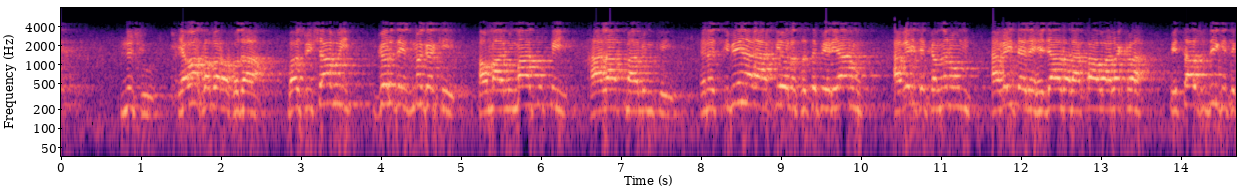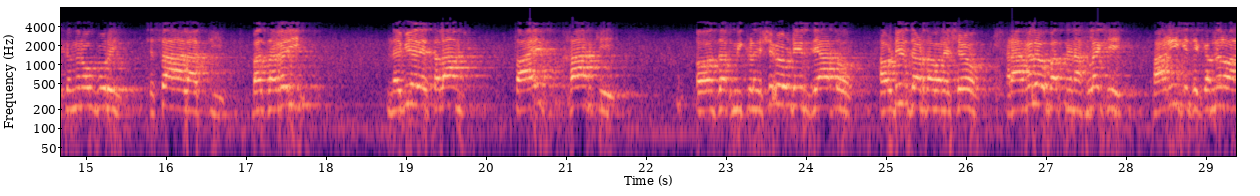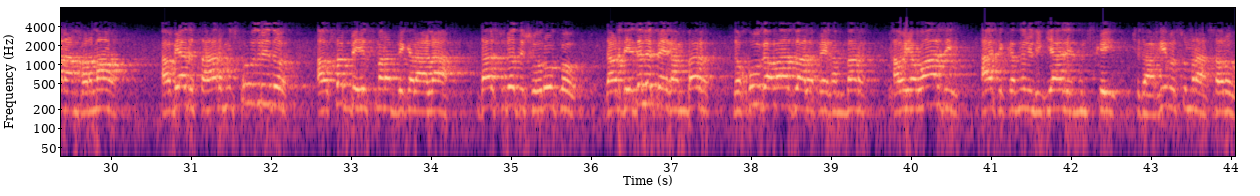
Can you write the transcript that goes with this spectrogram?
نشو یو خبره خدا بس وشاوي ګرد ازمګه کې او معلومات وکي حالات معلوم کړي نصیبین علاقه ول ست پیریانو هغه ته کمنوم هغه ته د حجاز علاقه والا کړه پتا سودی کې ته کمنو وګوري چې څه حالات دي بس هغه نبی علیہ السلام طائف خان کې او زخمی کړی شوی او ډیر زیات او ډیر دردول شوی راغله او بطن نخله کې هغه کې چې کمنو آرام فرماو او بیا د سحر مسعود ریدو او سب به اسم ربک الاعلى دا صورت شروع کو دردیدل پیغمبر د خوګ आवाज والا پیغمبر او یوازې هغه کمنو لګیاله مونږ کوي چې دا غیب سمرا سره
